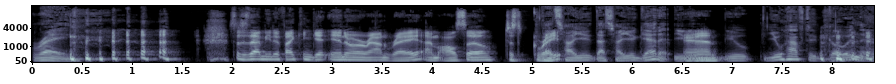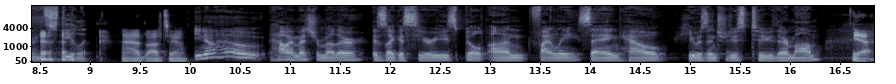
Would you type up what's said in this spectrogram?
Ray. so does that mean if I can get in or around Ray, I'm also just great? That's how you. That's how you get it. You Man. you you have to go in there and steal it. I'd love to. You know how How I Met Your Mother is like a series built on finally saying how he was introduced to their mom? Yeah.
